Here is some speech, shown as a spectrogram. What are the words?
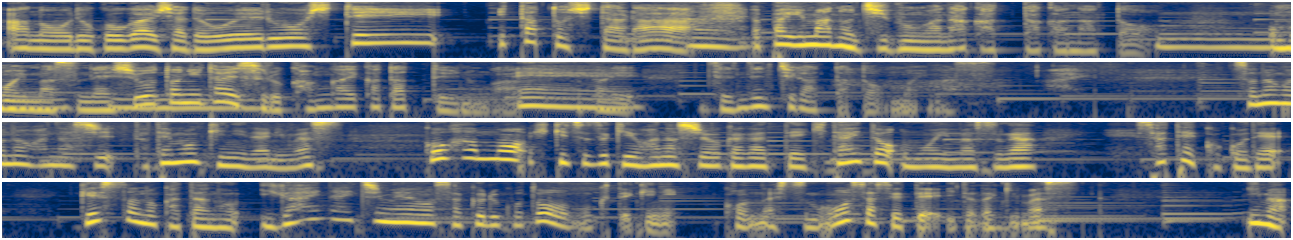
あの旅行会社で OL をしていたとしたら、はい、やっぱり今の自分はなかったかなと思いますね。仕事に対する考え方っていうのがやっぱり全然違ったと思います、はい、その後のお話とても気になります。後半も引き続きお話を伺っていきたいと思いますがさてここでゲストの方の意外な一面を探ることを目的にこんな質問をさせていただきます。今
